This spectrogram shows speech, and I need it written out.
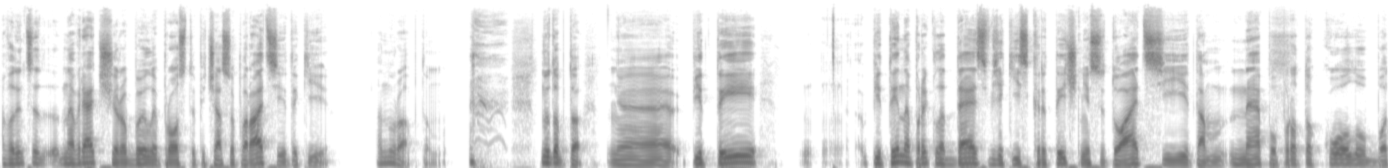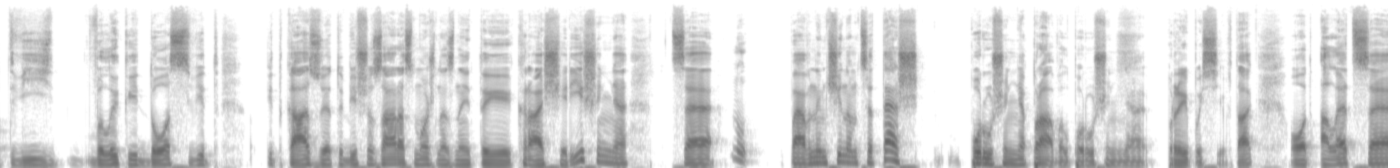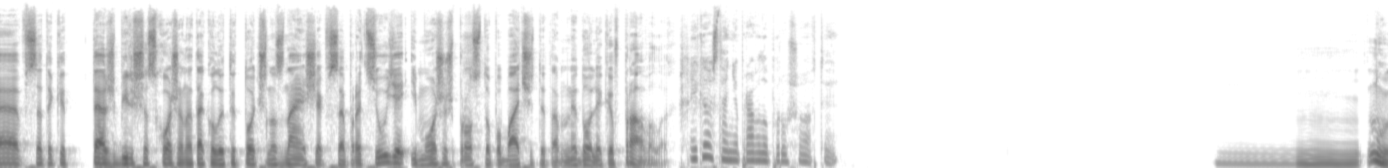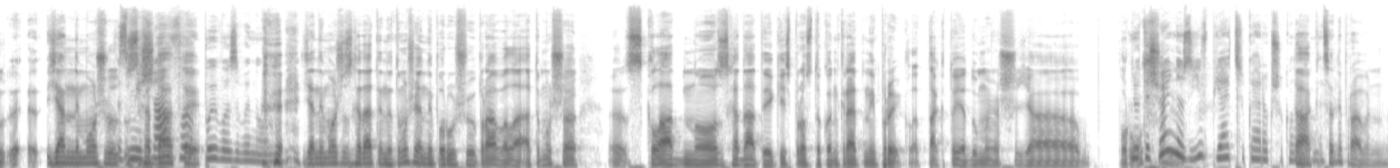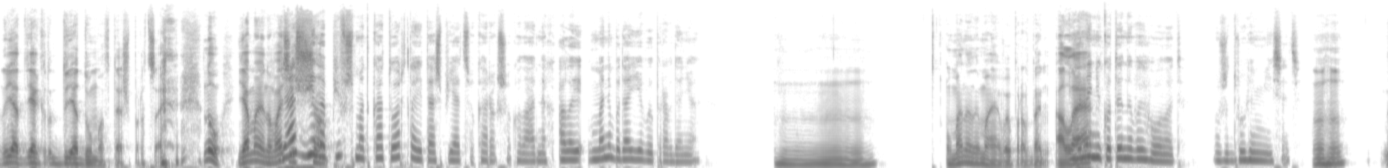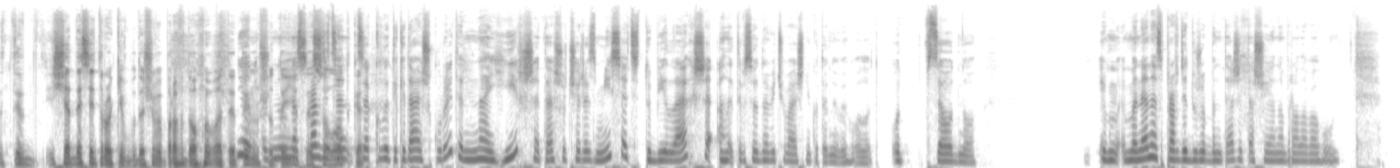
Вони це навряд чи робили просто під час операції такі, а ну раптом. Ну тобто е, піти. Піти, наприклад, десь в якійсь критичній ситуації, там не по протоколу, бо твій великий досвід підказує тобі, що зараз можна знайти краще рішення. Це ну, певним чином це теж порушення правил, порушення приписів, так? От, але це все-таки теж більше схоже на те, коли ти точно знаєш, як все працює, і можеш просто побачити там недоліки в правилах. Яке останнє правило порушував ти? Ну, е, е, я не можу Змішав згадати пиво з вином. Я не можу згадати не тому, що я не порушую правила, а тому, що е, складно згадати якийсь просто конкретний приклад. Так, то я думаю, що я порушую. Ну, ти щойно з'їв 5 цукерок шоколадних. Так, це неправильно. Ну, я я, я думав теж про це. Ну, Я маю на увазі, Я з'їла пів шматка торта і теж 5 цукерок шоколадних, але в мене бодай є виправдання. Mm, у мене немає виправдань. але... У мене нікотиновий голод уже другий місяць. Угу. Ти ще 10 років будеш виправдовувати Ні, тим, що ну, ти їси солодке. Це, це коли ти кидаєш курити, найгірше те, що через місяць тобі легше, але ти все одно відчуваєш нікотиновий голод. От все одно. І Мене насправді дуже бентежить те, що я набрала вагу.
